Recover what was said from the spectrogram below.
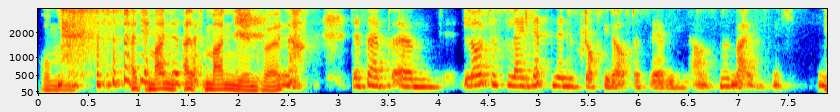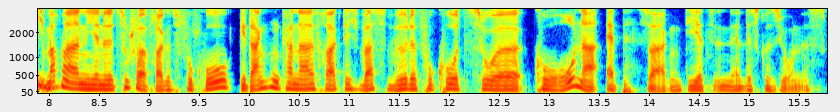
um als Mann, ja, deshalb, als Mann jedenfalls. Genau. Deshalb ähm, läuft es vielleicht letzten Endes doch wieder auf dasselbe hinaus. Man weiß es nicht. Ich mache mal hier eine Zuschauerfrage zu Foucault. Gedankenkanal fragt dich, was würde Foucault zur Corona-App sagen, die jetzt in der Diskussion ist?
